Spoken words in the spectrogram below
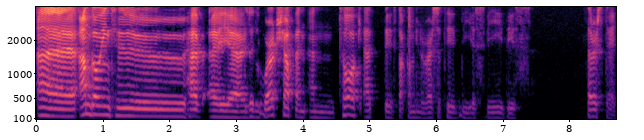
Uh, I'm going to have a, uh, little workshop and, and talk at the Stockholm University DSV this Thursday,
